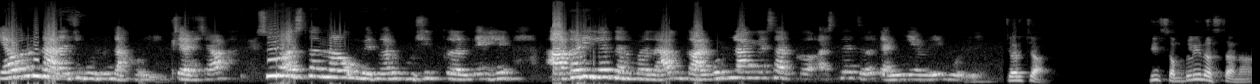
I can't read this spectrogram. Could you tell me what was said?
यावरून नाराजी बोलून दाखवली. चर्चा सुरू असताना उमेदवार घोषित करणे हे आघाडीला धर्माला गालबोट लागण्यासारखं असल्याचं त्यांनी यावेळी बोलले. चर्चा ही संपली नसताना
